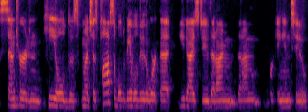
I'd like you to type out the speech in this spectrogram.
centered and healed as much as possible to be able to do the work that you guys do that I'm that I'm working into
